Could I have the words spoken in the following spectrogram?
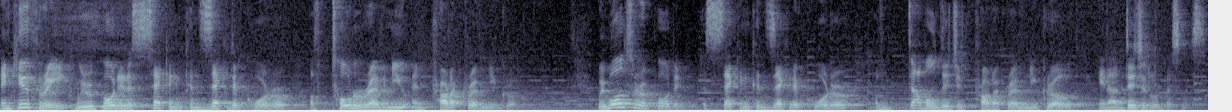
In Q3, we reported a second consecutive quarter of total revenue and product revenue growth. We've also reported a second consecutive quarter of double-digit product revenue growth in our digital business,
